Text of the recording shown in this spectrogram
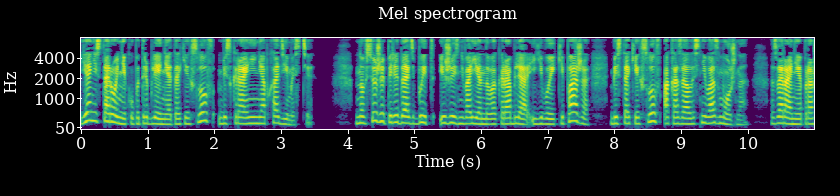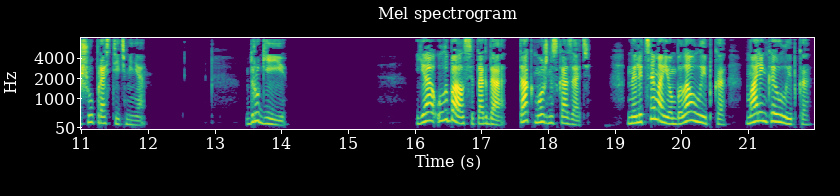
Я не сторонник употребления таких слов без крайней необходимости. Но все же передать быт и жизнь военного корабля и его экипажа без таких слов оказалось невозможно. Заранее прошу простить меня. Другие. Я улыбался тогда, так можно сказать. На лице моем была улыбка, маленькая улыбка.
